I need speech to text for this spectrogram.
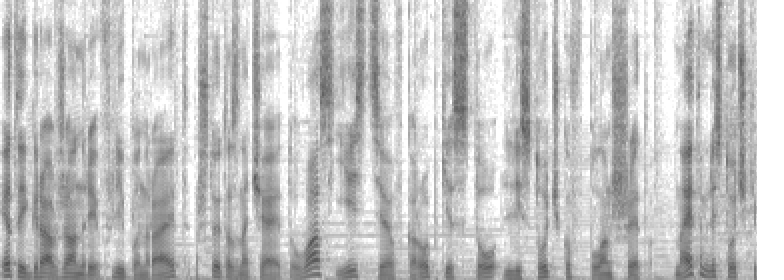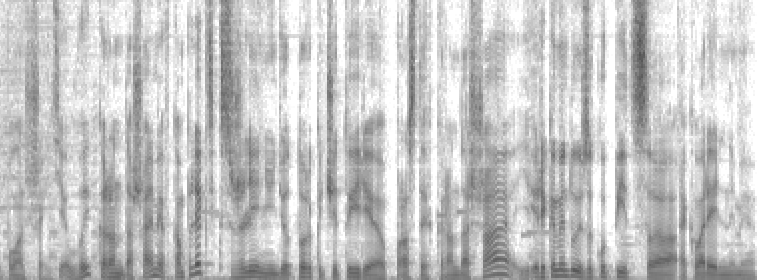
Это игра в жанре Flip and Write. Что это означает? У вас есть э, в коробке 100 листочков планшетов. На этом листочке планшете вы карандашами, в комплекте, к сожалению, идет только 4 простых карандаша. Рекомендую закупиться акварельными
